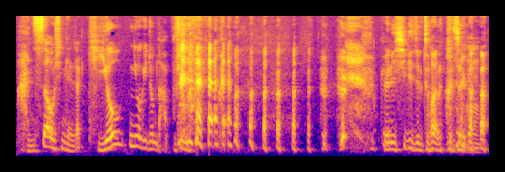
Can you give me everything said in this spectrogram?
안 싸우신 게 아니라 기억력이 좀 나쁘신 거예요. 괜히 시기 질투하는데 제가.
